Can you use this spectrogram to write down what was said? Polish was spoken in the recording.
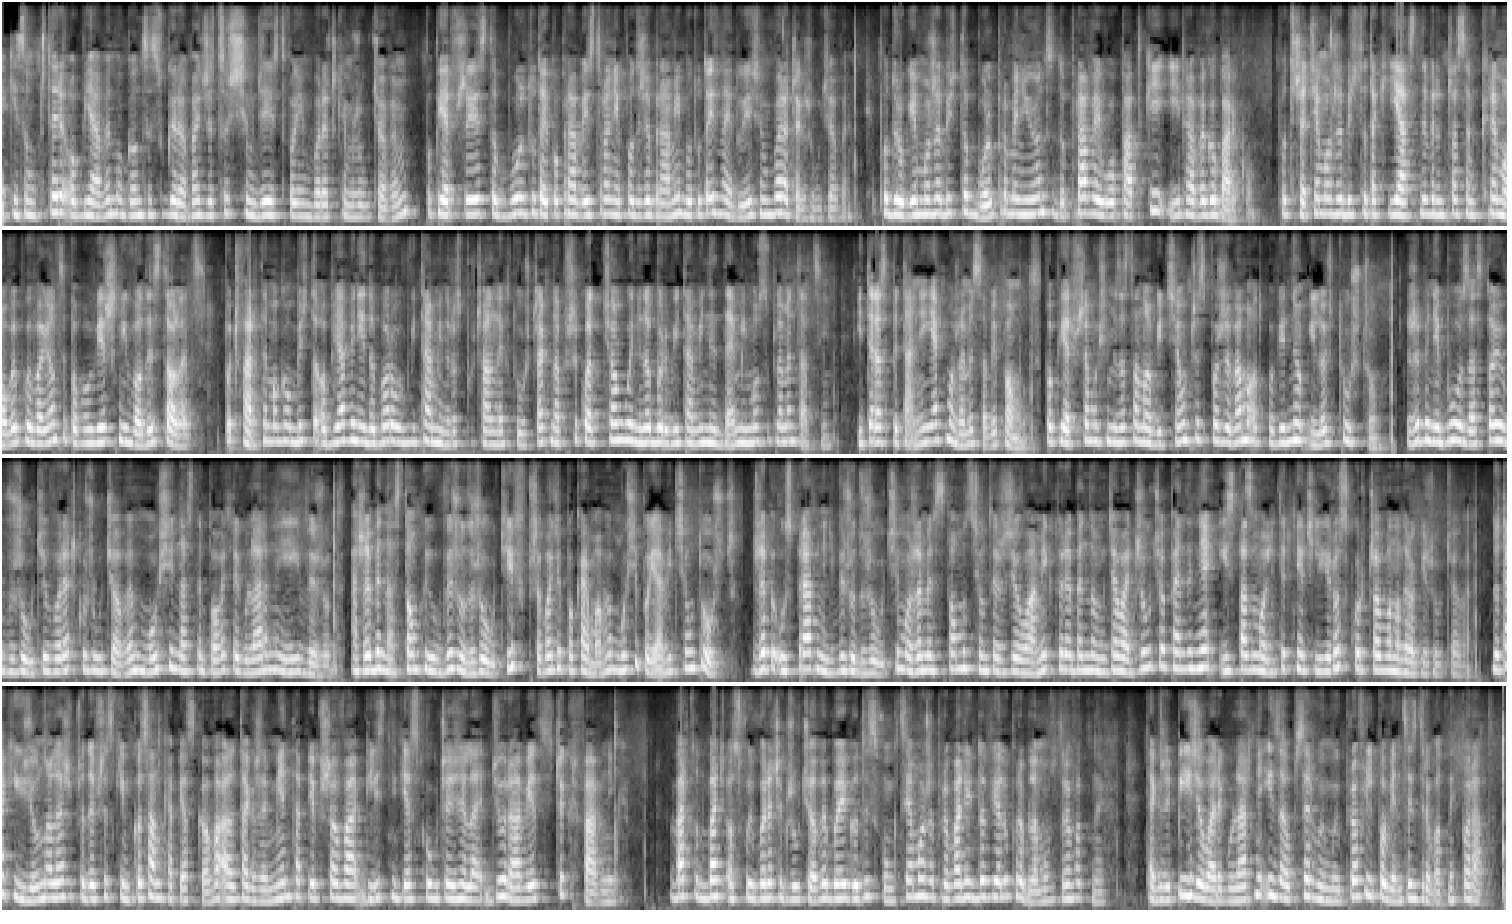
Jakie są cztery objawy mogące sugerować, że coś się dzieje z Twoim woreczkiem żółciowym? Po pierwsze, jest to ból tutaj po prawej stronie pod żebrami, bo tutaj znajduje się woreczek żółciowy. Po drugie, może być to ból promieniujący do prawej łopatki i prawego barku. Po trzecie, może być to taki jasny, wręcz czasem kremowy, pływający po powierzchni wody stolec. Po czwarte, mogą być to objawy niedoborów witamin rozpuszczalnych w tłuszczach, przykład ciągły niedobór witaminy D mimo suplementacji. I teraz pytanie, jak możemy sobie pomóc? Po pierwsze, musimy zastanowić się, czy spożywamy odpowiednią ilość tłuszczu. Żeby nie było zastojów w żółci w woreczku żółciowym, musi następować regularny jej wyrzut. A żeby nastąpił wyrzut żółci, w przewodzie pokarmowym musi pojawić się tłuszcz. Żeby usprawnić wyrzut żółci, możemy wspomóc się też ziołami, które będą działać żółciopędnie i spazmolitycznie, czyli rozkurczowo na drogi żółciowe. Do takich ziół należy przede wszystkim kocanka piaskowa, ale także mięta pieprzowa, glistnik jaskółcze ziele, dziurawiec czy krwawnik. Warto dbać o swój woreczek żółciowy, bo jego dysfunkcja może prowadzić do wielu problemów zdrowotnych. Także pij zioła regularnie i zaobserwuj mój profil po więcej zdrowotnych porad.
